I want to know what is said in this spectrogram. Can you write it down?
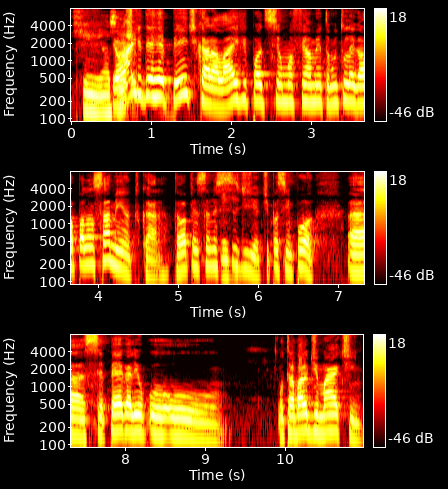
Sim, as Eu live... acho que de repente, cara, a live pode ser uma ferramenta muito legal para lançamento, cara. Tava pensando nesses Sim. dias. Tipo assim, pô, uh, você pega ali o, o, o, trabalho de marketing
